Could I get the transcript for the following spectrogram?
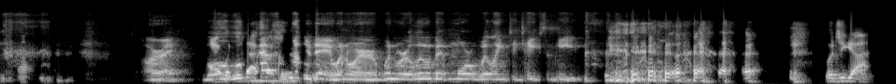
All right. Well, we'll have that another day when we're when we're a little bit more willing to take some heat. what you got?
